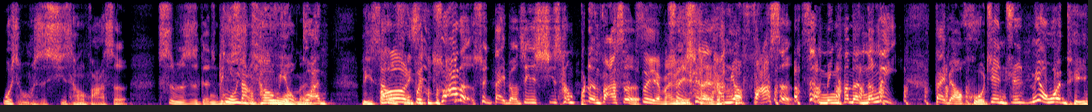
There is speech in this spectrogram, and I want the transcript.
为什么会是西昌发射？是不是跟李尚福有关？李尚福被抓了，所以代表这些西昌不能发射。这也蛮。所以现在他们要发射，证明他们的能力，代表火箭军没有问题。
